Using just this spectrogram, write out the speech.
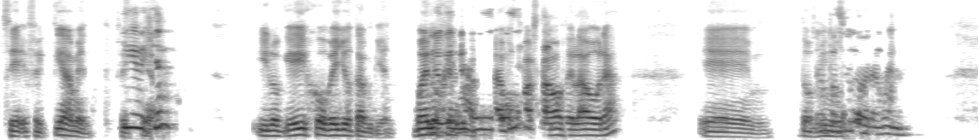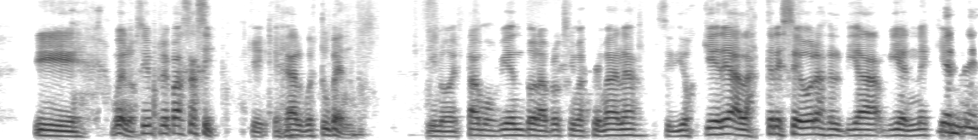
Sí, efectivamente. Sigue vigente. Y lo que dijo Bello también. Bueno, estamos pasados de la hora. Eh, dos minutos. La hora, bueno. Y bueno, siempre pasa así, que es algo estupendo. Y nos estamos viendo la próxima semana, si Dios quiere, a las 13 horas del día viernes. Viernes.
